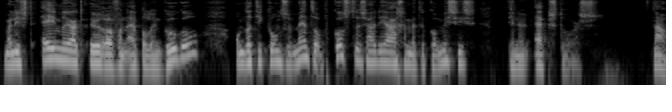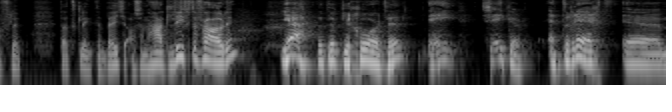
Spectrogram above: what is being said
maar liefst 1 miljard euro van Apple en Google, omdat die consumenten op kosten zouden jagen met de commissies in hun App Stores. Nou, Flip, dat klinkt een beetje als een haat-liefdeverhouding. Ja, dat heb je gehoord, hè? Nee, zeker. En terecht. ehm,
